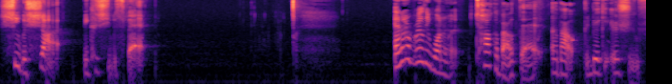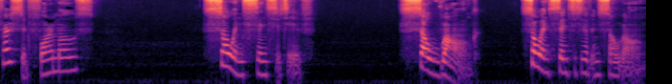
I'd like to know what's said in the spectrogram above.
she was shot because she was fat. And I really want to talk about that, about the big issue. First and foremost, so insensitive, so wrong, so insensitive and so wrong.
